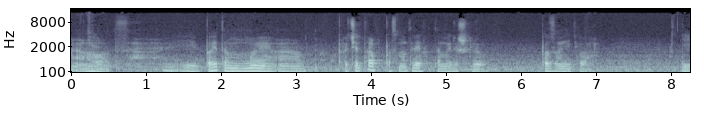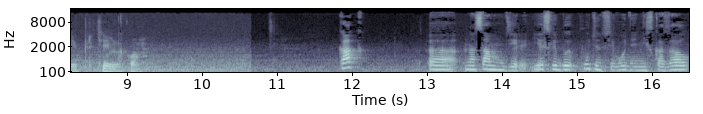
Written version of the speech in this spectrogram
Вот. И поэтому мы, э, прочитав, посмотрев это, мы решили позвонить вам и прийти именно к вам. Как э, на самом деле, если бы Путин сегодня не сказал,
